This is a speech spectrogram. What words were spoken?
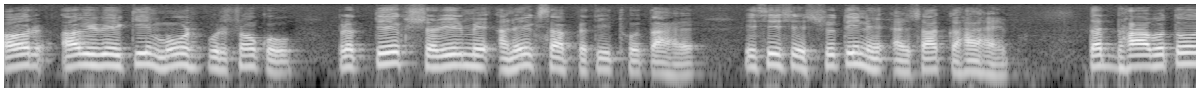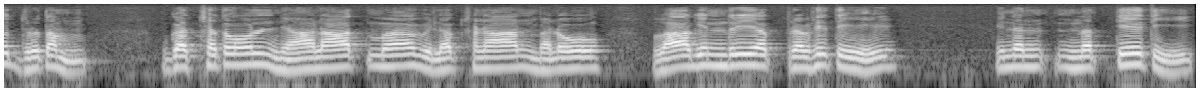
और अविवेकी मूढ़ पुरुषों को प्रत्येक शरीर में अनेक सा प्रतीत होता है। इसी से श्रुति ने ऐसा कहा है। तद्धावतो द्रुतम गच्छतोन्यात्म विलक्षणान मनो वागिंद्रिय प्रभृति नत्येति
